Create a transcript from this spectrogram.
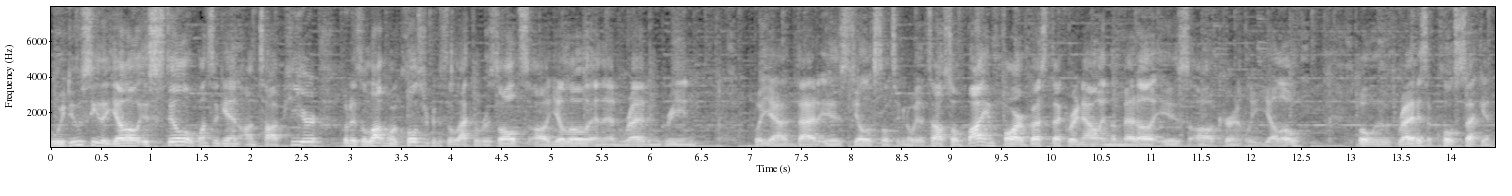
But we do see that yellow is still, once again, on top here, but it's a lot more closer because of the lack of results. Uh, yellow and then red and green. But yeah, that is yellow still taking away the top. So by and far, best deck right now in the meta is uh, currently yellow but with red is a close second.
